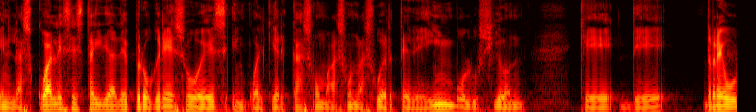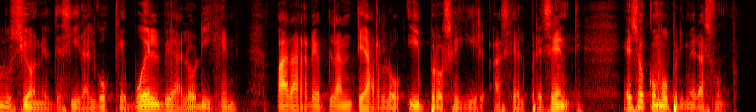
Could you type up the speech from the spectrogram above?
en las cuales esta idea de progreso es en cualquier caso más una suerte de involución que de revolución, es decir, algo que vuelve al origen para replantearlo y proseguir hacia el presente. Eso como primer asunto.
